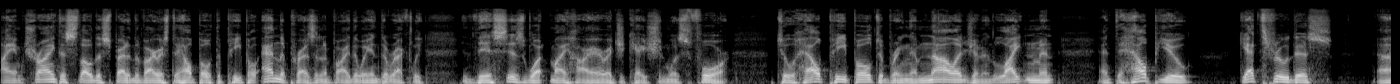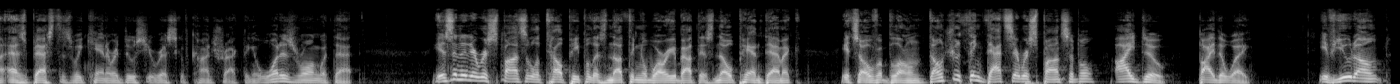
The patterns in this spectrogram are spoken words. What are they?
I am trying to slow the spread of the virus to help both the people and the president, by the way, indirectly. This is what my higher education was for to help people, to bring them knowledge and enlightenment, and to help you get through this uh, as best as we can to reduce your risk of contracting it. What is wrong with that? Isn't it irresponsible to tell people there's nothing to worry about? There's no pandemic. It's overblown. Don't you think that's irresponsible? I do, by the way. If you don't,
